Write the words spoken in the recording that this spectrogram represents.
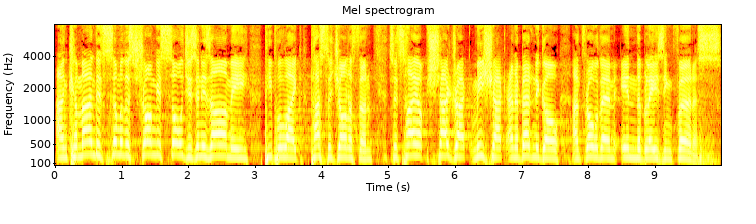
And commanded some of the strongest soldiers in his army, people like Pastor Jonathan, to tie up Shadrach, Meshach, and Abednego and throw them in the blazing furnace.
